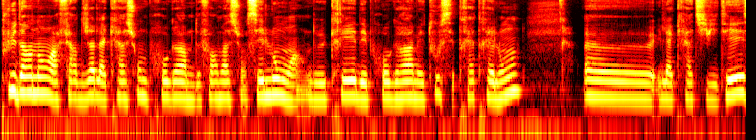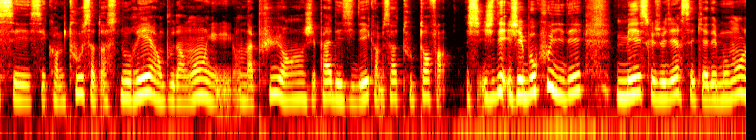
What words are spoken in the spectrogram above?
plus d'un an à faire déjà de la création de programmes, de formation, c'est long, hein, de créer des programmes et tout, c'est très très long. Euh, la créativité, c'est comme tout, ça doit se nourrir. Au bout d'un moment, on n'a plus, hein, j'ai pas des idées comme ça tout le temps. Enfin, j'ai beaucoup d'idées, mais ce que je veux dire, c'est qu'il y a des moments,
